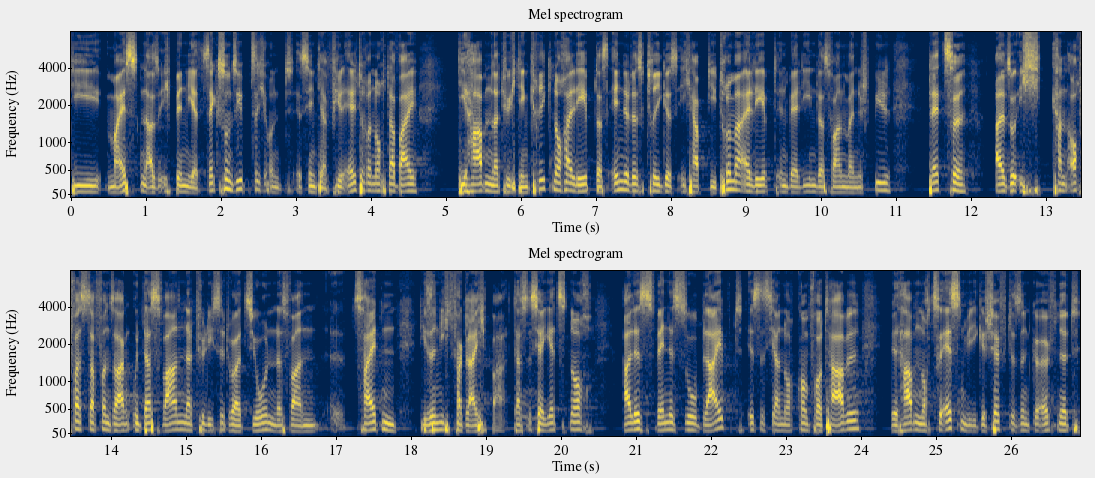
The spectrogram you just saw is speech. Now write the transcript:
die meisten, also ich bin jetzt 76 und es sind ja viel Ältere noch dabei, die haben natürlich den Krieg noch erlebt, das Ende des Krieges. Ich habe die Trümmer erlebt in Berlin, das waren meine Spielplätze. Also ich kann auch was davon sagen. Und das waren natürlich Situationen, das waren äh, Zeiten, die sind nicht vergleichbar. Das ist ja jetzt noch alles, wenn es so bleibt, ist es ja noch komfortabel. Wir haben noch zu essen, wie die Geschäfte sind geöffnet,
